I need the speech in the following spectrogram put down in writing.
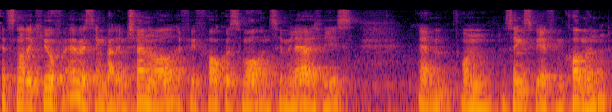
it's not a cure for everything, but in general, if we focus more on similarities, um, on things we have in common,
